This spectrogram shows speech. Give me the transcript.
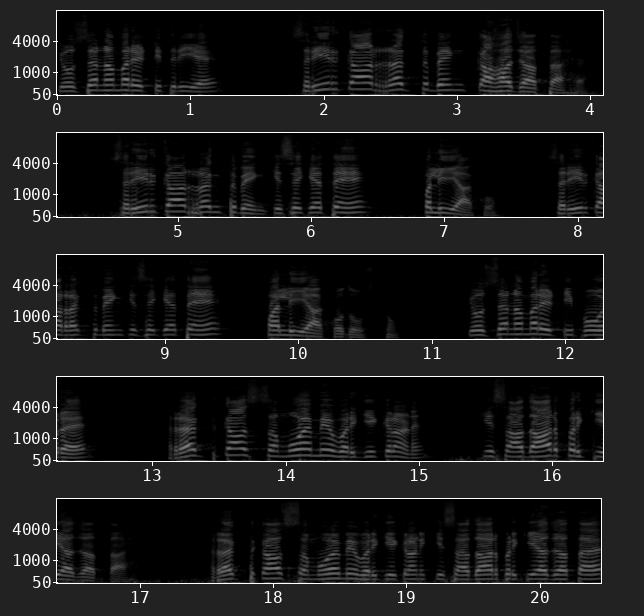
क्वेश्चन नंबर 83 है। शरीर का रक्त बैंक कहा जाता है। शरीर का रक्त बैंक किसे कहते हैं? पलिया को। शरीर का रक्त बैंक किसे कहते हैं? पलिया को दोस्तों। क्वेश्चन नंबर 84 है। रक्त का समूह में वर्गीकरण किस आधार पर किया जाता है? रक्त का समूह में वर्गीकरण किस आधार पर किया जाता है?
